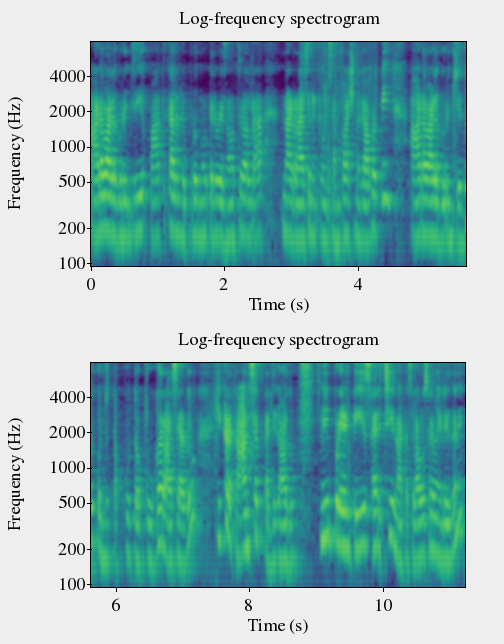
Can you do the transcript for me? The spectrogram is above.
ఆడవాళ్ళ గురించి పాతకాలంలో ఇప్పుడు నూట ఇరవై సంవత్సరాల రా నాడు రాసినటువంటి సంభాషణ కాబట్టి ఆడవాళ్ళ గురించి ఏదో కొంచెం తక్కువ తక్కువగా రాశాడు. ఇక్కడ కాన్సెప్ట్ అది కాదు. ఇప్పుడు ఏంటి సరిచి నాకు అసలు అవసరమే లేదని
